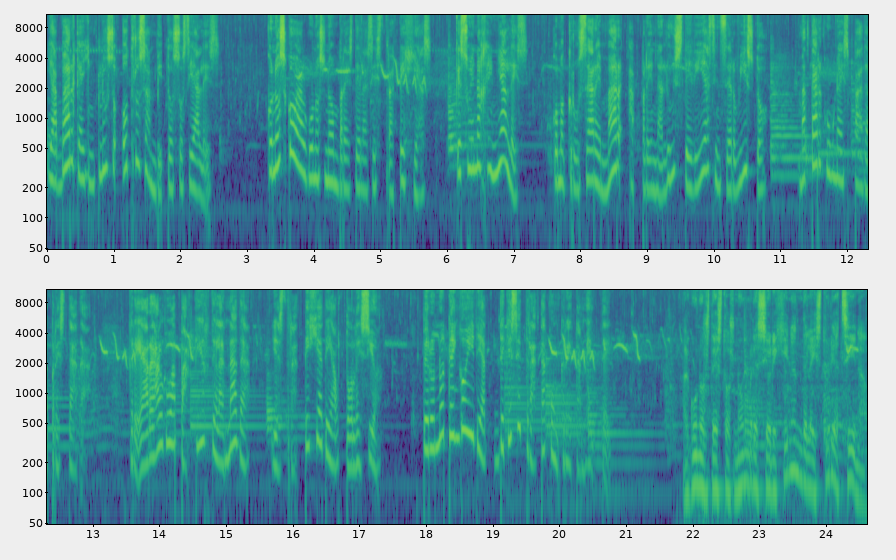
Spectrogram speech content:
y abarca incluso otros ámbitos sociales. Conozco algunos nombres de las estrategias que suenan geniales, como cruzar el mar a plena luz de día sin ser visto, matar con una espada prestada, crear algo a partir de la nada y estrategia de autolesión. Pero no tengo idea de qué se trata concretamente. Algunos de estos nombres se originan de la historia china,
